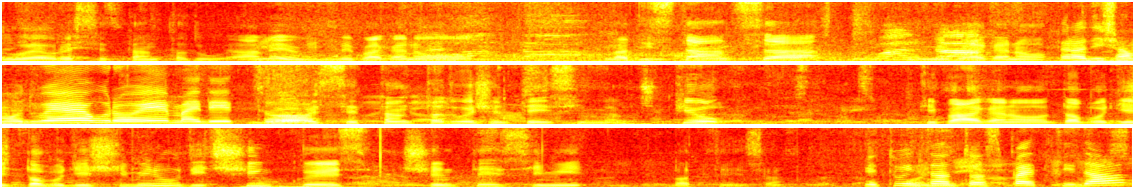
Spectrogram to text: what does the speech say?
2,72 euro. A me mi pagano la distanza e mi pagano Però diciamo 2 euro e mi hai detto... 2,72 euro centesimi. Più ti pagano dopo 10, dopo 10 minuti 5 centesimi l'attesa. E tu intanto aspetti da...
